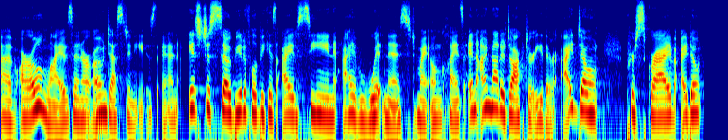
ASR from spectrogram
of our own lives and our mm-hmm. own destinies. And it's just so beautiful because I have seen, I have witnessed my own clients, and I'm not a doctor either. I don't prescribe, I don't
